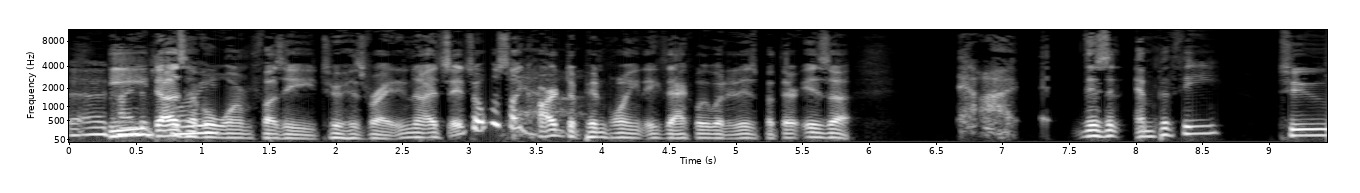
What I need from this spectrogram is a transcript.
uh, kind he of does have a warm fuzzy to his right you know it's it's almost like hard to pinpoint exactly what it is, but there is a I, there's an empathy to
